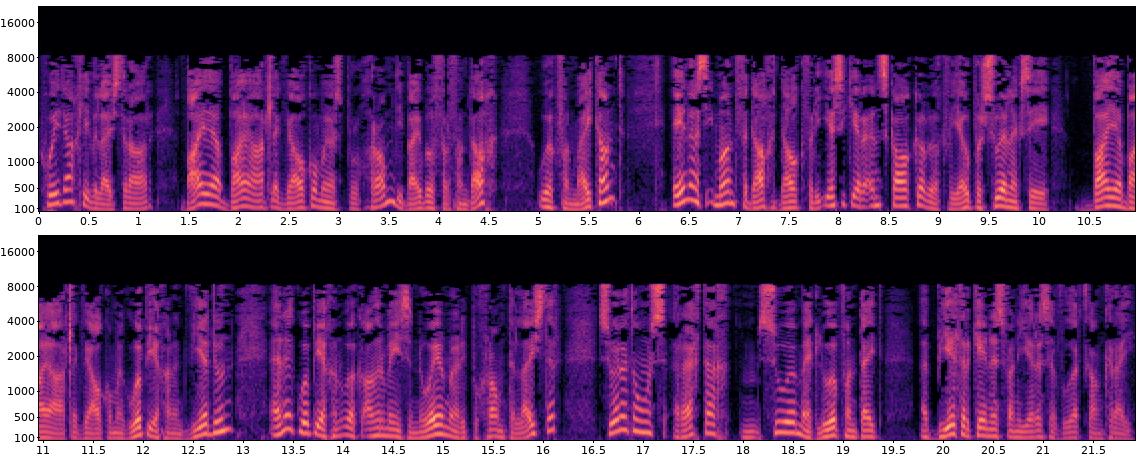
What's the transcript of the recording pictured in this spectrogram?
Goeiedag liewe luisteraar. Baie baie hartlik welkom in ons program Die Bybel vir vandag, ook van my kant. En as iemand vandag dalk vir die eerste keer inskakel, wil ek vir jou persoonlik sê baie baie hartlik welkom. Ek hoop jy gaan dit weer doen en ek hoop jy gaan ook ander mense nooi om na die program te luister sodat ons regtig so met loop van tyd 'n beter kennis van die Here se woord kan kry.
